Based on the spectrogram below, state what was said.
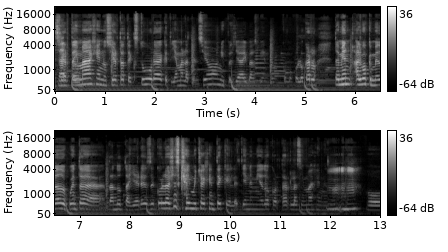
cierta imagen o cierta textura que te llama la atención y pues ya ahí vas viendo colocarlo. También algo que me he dado cuenta dando talleres de collage es que hay mucha gente que le tiene miedo a cortar las imágenes, ¿no? O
